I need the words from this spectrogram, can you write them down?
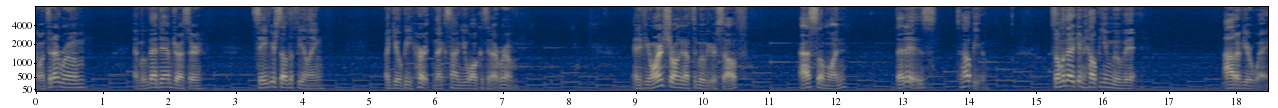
Go into that room and move that damn dresser. Save yourself the feeling like you'll be hurt the next time you walk into that room. And if you aren't strong enough to move it yourself, ask someone that is to help you. Someone that can help you move it out of your way.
